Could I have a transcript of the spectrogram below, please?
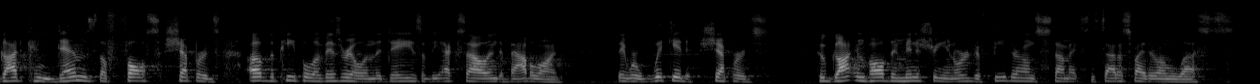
God condemns the false shepherds of the people of Israel in the days of the exile into Babylon. They were wicked shepherds who got involved in ministry in order to feed their own stomachs and satisfy their own lusts.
